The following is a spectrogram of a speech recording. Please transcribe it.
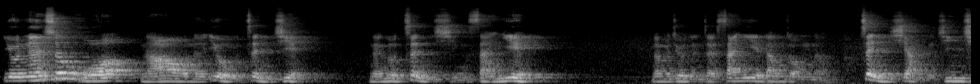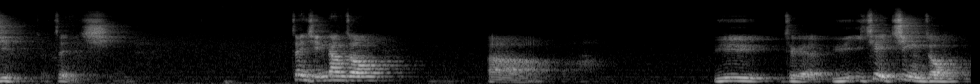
有能生活，然后呢又有正见，能够正行三业，那么就能在三业当中呢正向的精进，正行。正行当中，啊，于这个于一切境中，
